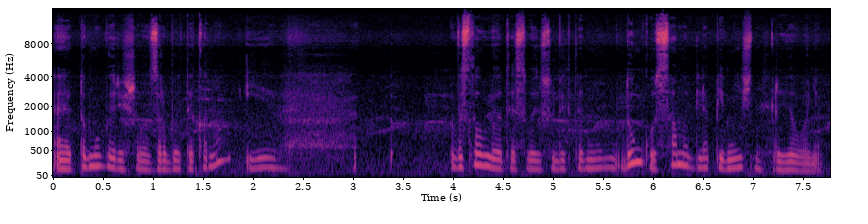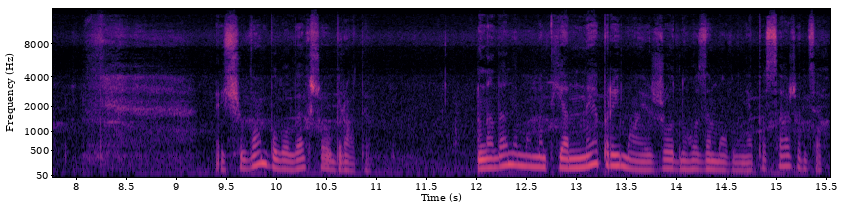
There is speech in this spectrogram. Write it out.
Е, Тому вирішила зробити канал і висловлювати свою суб'єктивну думку саме для північних регіонів, щоб вам було легше обрати. На даний момент я не приймаю жодного замовлення по саджанцях.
